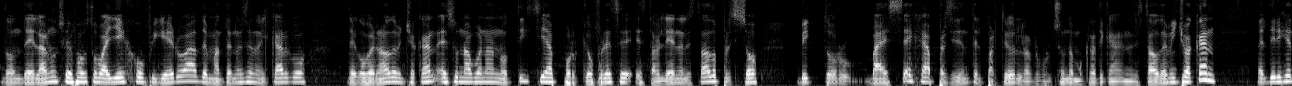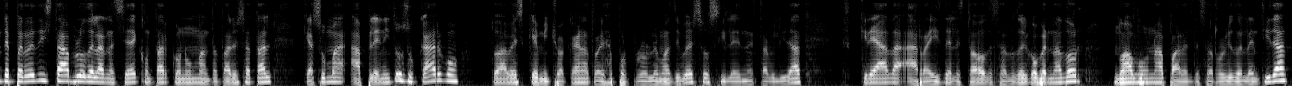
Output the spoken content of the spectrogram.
donde el anuncio de Fausto Vallejo Figueroa de mantenerse en el cargo de gobernador de Michoacán es una buena noticia porque ofrece estabilidad en el Estado, precisó Víctor Baezeja, presidente del Partido de la Revolución Democrática en el Estado de Michoacán. El dirigente periodista habló de la necesidad de contar con un mandatario estatal que asuma a plenitud su cargo, toda vez que Michoacán atraviesa por problemas diversos y la inestabilidad creada a raíz del estado de salud del gobernador no abona para el desarrollo de la entidad.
